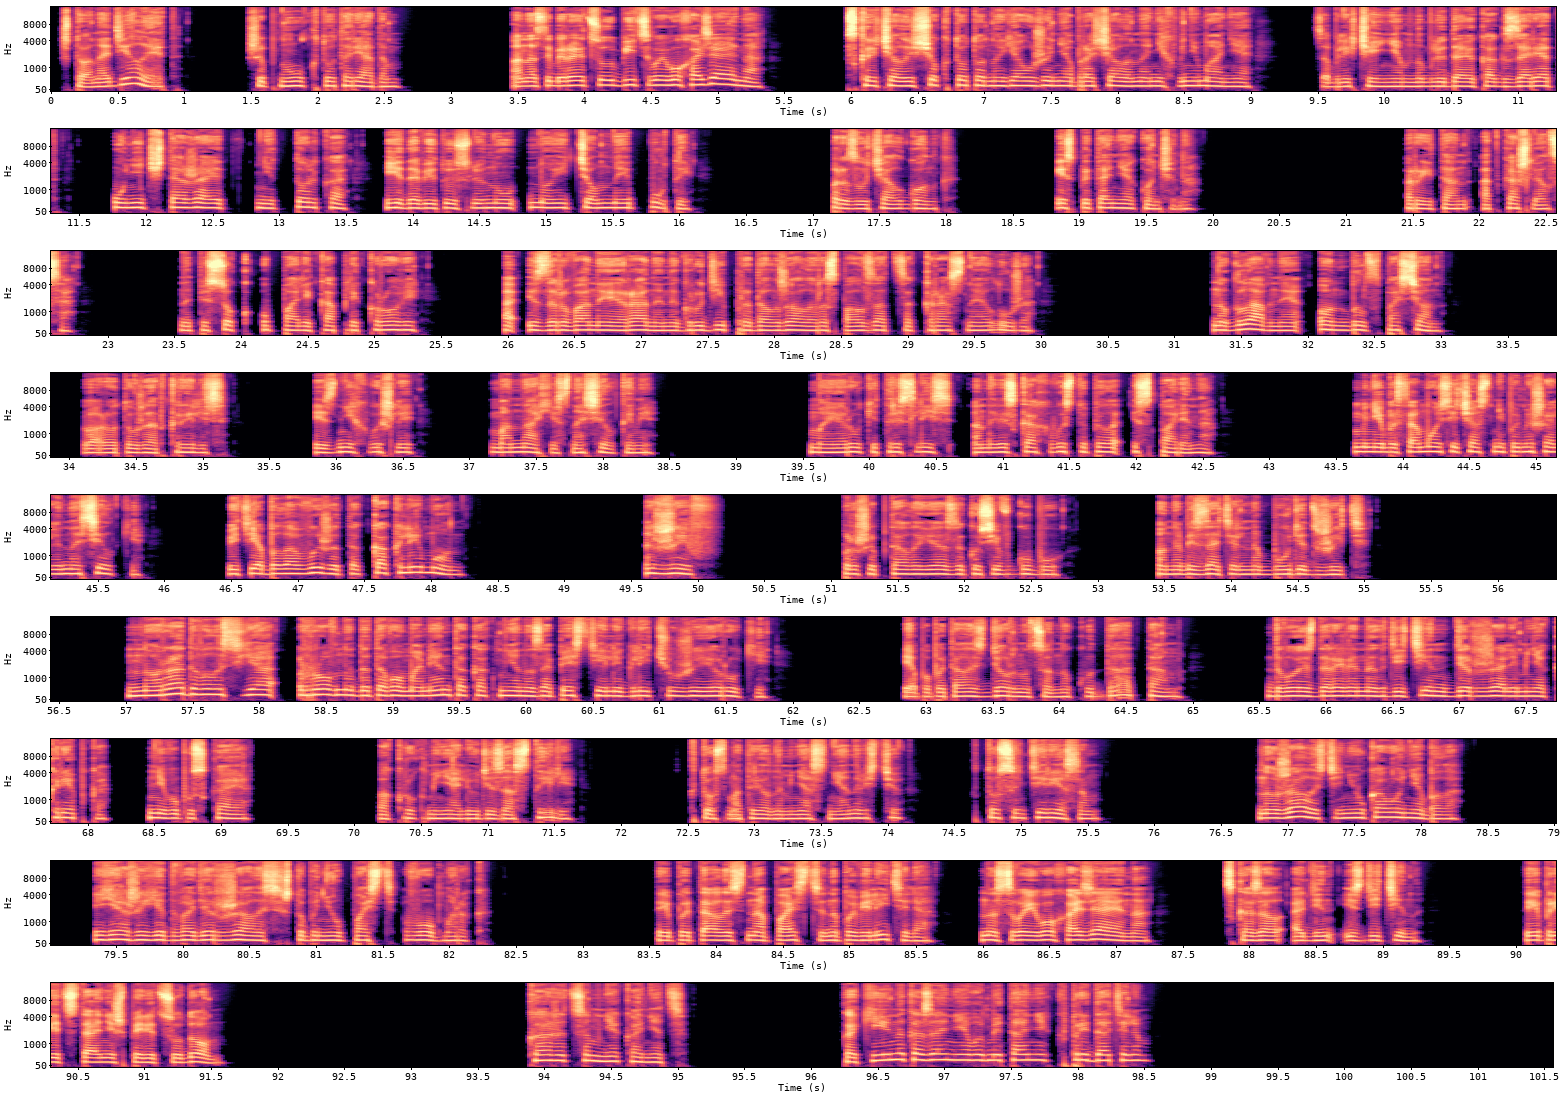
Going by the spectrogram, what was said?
«Что она делает?» — шепнул кто-то рядом. «Она собирается убить своего хозяина!» — вскричал еще кто-то, но я уже не обращала на них внимания, с облегчением наблюдая, как заряд уничтожает не только ядовитую слюну, но и темные путы. Прозвучал гонг. Испытание окончено. Рейтан откашлялся. На песок упали капли крови, а из рваной раны на груди продолжала расползаться красная лужа. Но главное, он был спасен. Ворота уже открылись. Из них вышли монахи с носилками. Мои руки тряслись, а на висках выступила испарина. Мне бы самой сейчас не помешали носилки, ведь я была выжата, как лимон. «Жив», — прошептала я, закусив губу. «Он обязательно будет жить». Но радовалась я ровно до того момента, как мне на запястье легли чужие руки. Я попыталась дернуться, но куда там? Двое здоровенных детин держали меня крепко, не выпуская. Вокруг меня люди застыли. Кто смотрел на меня с ненавистью, кто с интересом. Но жалости ни у кого не было. Я же едва держалась, чтобы не упасть в обморок. «Ты пыталась напасть на повелителя», на своего хозяина», — сказал один из детин. «Ты предстанешь перед судом». «Кажется, мне конец. Какие наказания в метании к предателям?»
